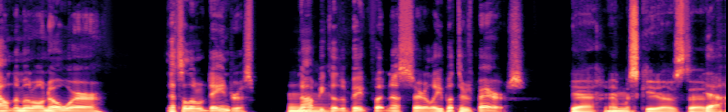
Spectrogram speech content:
out in the middle of nowhere, that's a little dangerous. Not Mm, because of Bigfoot necessarily, but there's bears. Yeah, and mosquitoes. The Yeah.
